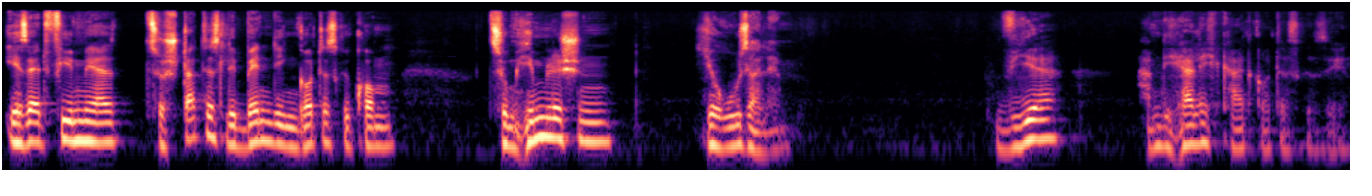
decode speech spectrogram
Ihr seid vielmehr zur Stadt des lebendigen Gottes gekommen, zum himmlischen Jerusalem. Wir haben die Herrlichkeit Gottes gesehen.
